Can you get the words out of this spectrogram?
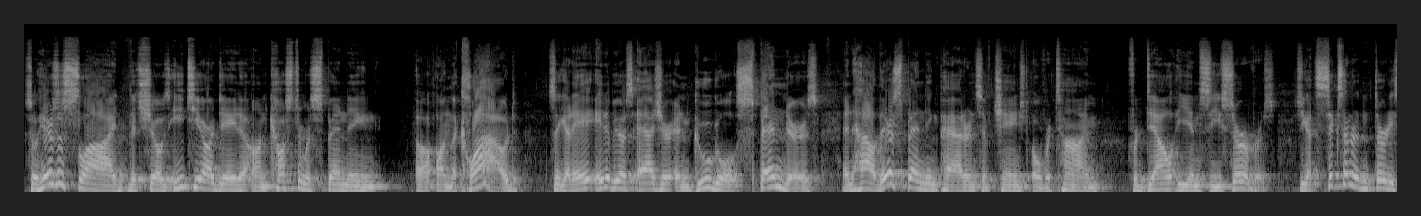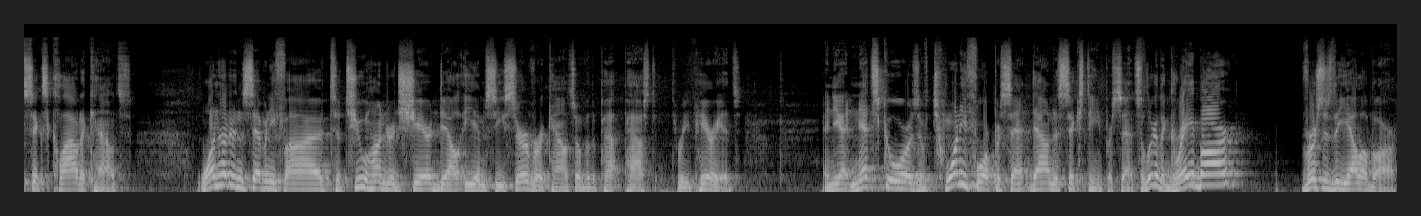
So here's a slide that shows ETR data on customer spending uh, on the cloud so you got AWS, Azure, and Google spenders and how their spending patterns have changed over time for Dell EMC servers. So you got 636 cloud accounts, 175 to 200 shared Dell EMC server accounts over the past three periods. And you got net scores of 24% down to 16%. So look at the gray bar versus the yellow bar.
